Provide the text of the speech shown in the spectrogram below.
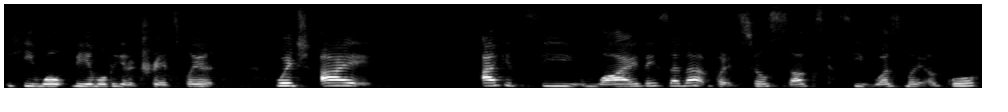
he won't be able to get a transplant which i i can see why they said that but it still sucks because he was my uncle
